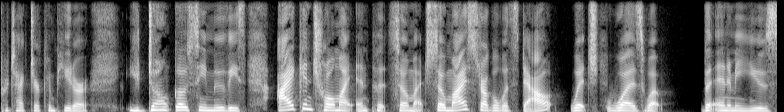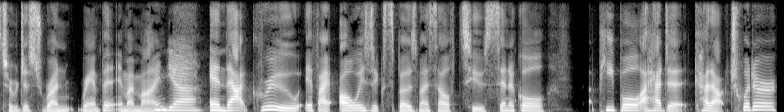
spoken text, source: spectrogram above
protect your computer. You don't go see movies. I control my input so much. So my struggle was doubt, which was what the enemy used to just run rampant in my mind. Yeah. And that grew if I always exposed myself to cynical people. I had to cut out Twitter.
